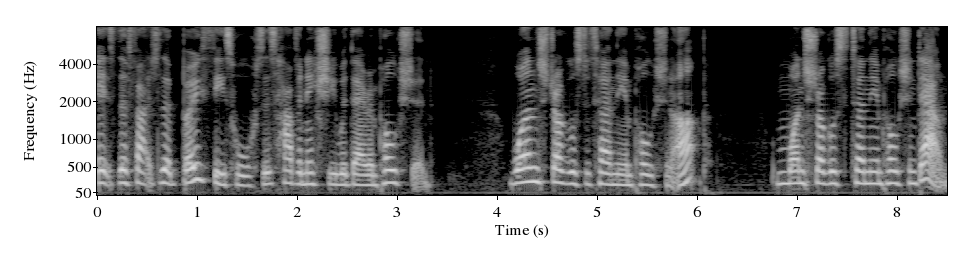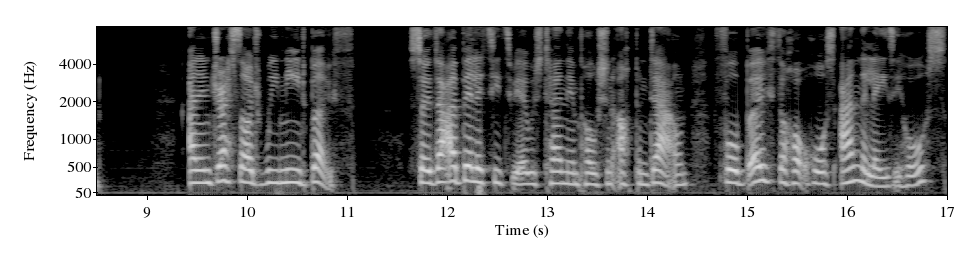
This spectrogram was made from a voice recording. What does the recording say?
It's the fact that both these horses have an issue with their impulsion. One struggles to turn the impulsion up, one struggles to turn the impulsion down. And in dressage, we need both. So, that ability to be able to turn the impulsion up and down for both the hot horse and the lazy horse,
